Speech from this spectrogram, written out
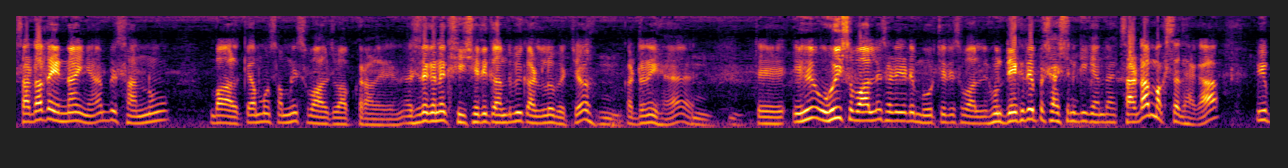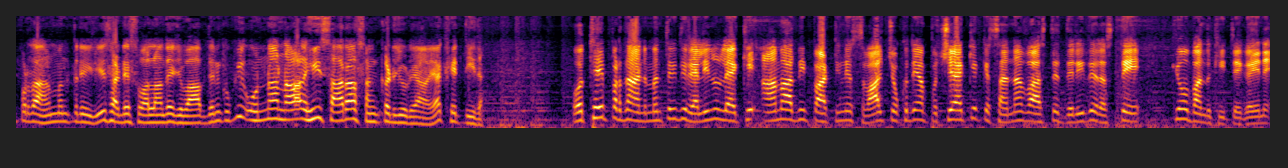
ਸਾਡਾ ਤਾਂ ਇੰਨਾ ਹੀ ਆ ਵੀ ਸਾਨੂੰ ਬਾਲ ਕੇ ਆਮੋ ਸਾਹਮਣੇ ਸਵਾਲ ਜਵਾਬ ਕਰਾ ਲੈ ਰਹੇ ਨੇ। ਅਸੀਂ ਤਾਂ ਕਹਿੰਦੇ ਸ਼ੀਸ਼ੇ ਦੀ ਕੰਧ ਵੀ ਕੱਢ ਲਓ ਵਿੱਚ ਕੱਢਣੀ ਹੈ। ਤੇ ਇਹ ਉਹੀ ਸਵਾਲ ਨੇ ਸਾਡੇ ਜਿਹੜੇ ਮੋਰਚੇ ਦੇ ਸਵਾਲ ਨੇ। ਹੁਣ ਦੇਖਦੇ ਪ੍ਰਸ਼ਾਸਨ ਕੀ ਕਹਿੰਦਾ। ਸਾਡਾ ਮਕਸਦ ਹੈਗਾ ਵੀ ਪ੍ਰਧਾਨ ਮੰਤਰੀ ਜੀ ਸਾਡੇ ਸਵਾਲਾਂ ਦੇ ਜਵਾਬ ਦੇਣ ਕਿਉਂਕਿ ਉਹਨਾਂ ਨਾਲ ਹੀ ਸਾਰਾ ਸੰਕਟ ਜੁੜਿਆ ਹੋਇਆ ਖੇਤੀ ਦਾ। ਉੱਥੇ ਪ੍ਰਧਾਨ ਮੰਤਰੀ ਦੀ ਰੈਲੀ ਨੂੰ ਲੈ ਕੇ ਆਮ ਆਦਮੀ ਪਾਰਟੀ ਨੇ ਸਵਾਲ ਚੁੱਕਦਿਆਂ ਪੁੱਛਿਆ ਕਿ ਕਿਸਾਨਾਂ ਵਾਸਤੇ ਦਿੱਲੀ ਦੇ ਰਸਤੇ ਕਿਉਂ ਬੰਦ ਕੀਤੇ ਗਏ ਨੇ।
